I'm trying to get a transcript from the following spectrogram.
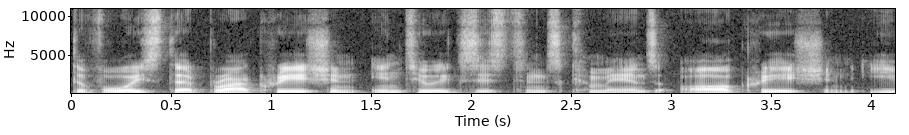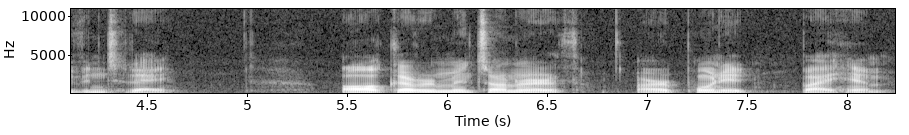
The voice that brought creation into existence commands all creation even today. All governments on earth are appointed by him,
